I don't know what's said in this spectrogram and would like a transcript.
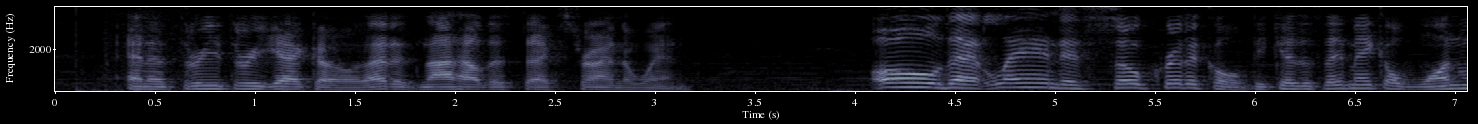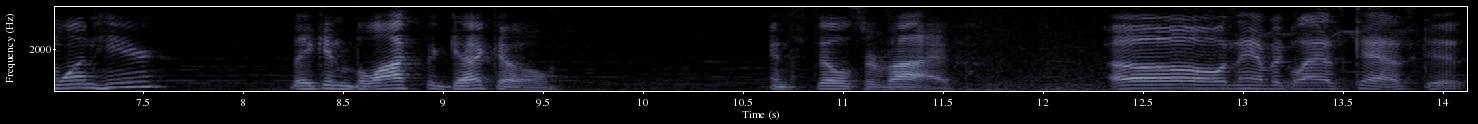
and a 3-3 gecko. That is not how this deck's trying to win. Oh, that land is so critical because if they make a 1-1 here, they can block the gecko and still survive. Oh, and they have a glass casket.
